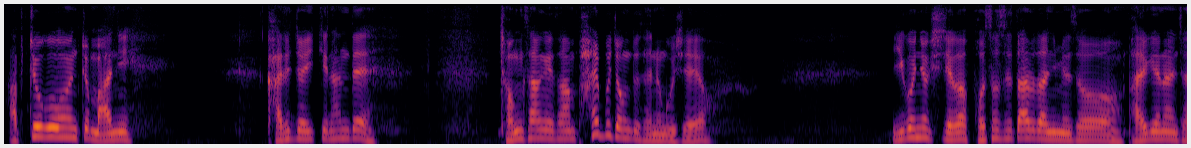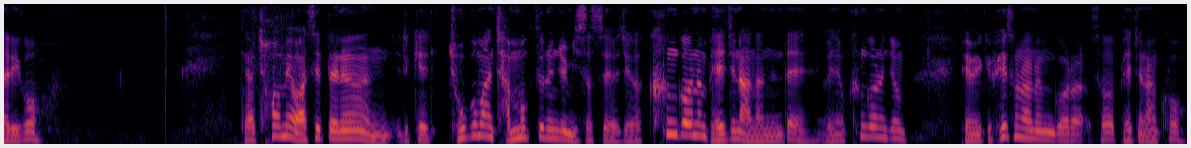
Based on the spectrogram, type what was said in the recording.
앞쪽은 좀 많이 가려져 있긴 한데, 정상에서 한 8부 정도 되는 곳이에요. 이건 역시 제가 버섯을 따라다니면서 발견한 자리고, 제가 처음에 왔을 때는 이렇게 조그만 잡목들은 좀 있었어요. 제가 큰 거는 베진 않았는데, 왜냐면 큰 거는 좀 뱀이 이렇게 훼손하는 거라서 베진 않고,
